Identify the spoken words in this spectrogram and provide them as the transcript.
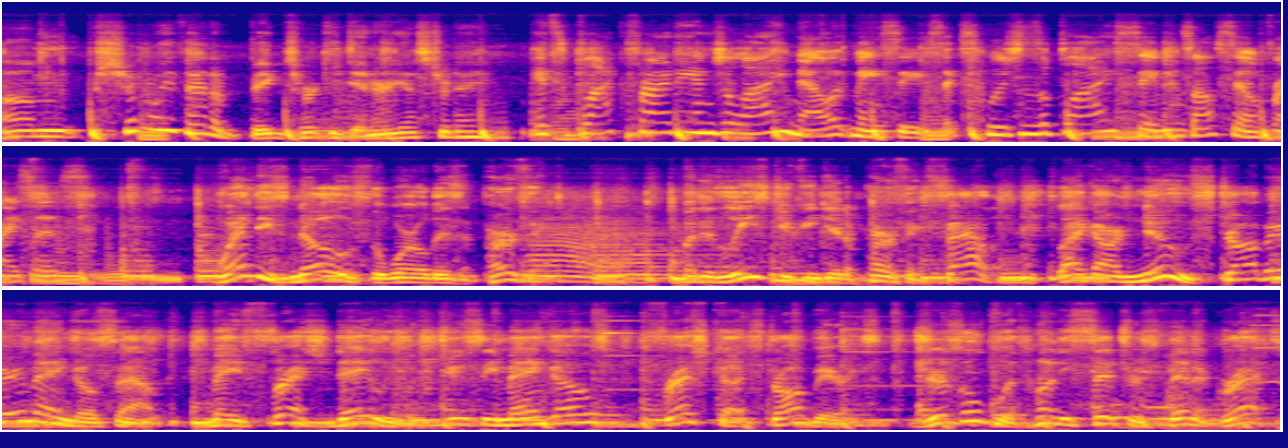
Um, shouldn't we have had a big turkey dinner yesterday? It's Black Friday in July now at Macy's. Exclusions apply, savings off sale prices. Wendy's knows the world isn't perfect, but at least you can get a perfect salad, like our new strawberry mango salad, made fresh daily with juicy mangoes, fresh cut strawberries, drizzled with honey citrus vinaigrette,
